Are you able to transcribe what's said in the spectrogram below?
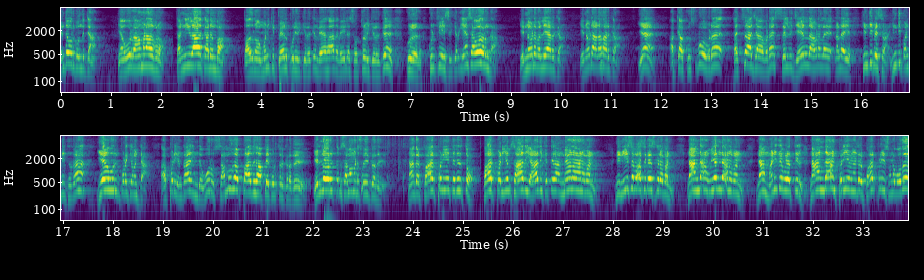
எந்த ஊருக்கு வந்துட்டான்? என் ஊர் ராமநாதபுரம். தண்ணி இல்லாத காடும்பான் பதினோரு மணிக்கு பேல் புரி விற்கிறதுக்கு வேகாத வெயில சொற்று விற்கிறதுக்கு கு- குல்ஃபி ஐஸ் விற்கிறதுக்கு என் சகோதரன் தான். என்னோட வெள்ளையா இருக்கான். என்னோட அழகா இருக்கான். ஏன்? அக்கா குஷ்புவை விட ஹச்ராஜாவை விட செல்வி ஜெயலலிதா விட நல்ல- ஹிந்தி பேசுகிறான் ஹிந்தி பண்டித்து தான் ஏன் ஊருக்கு பிழைக்க வேண்டாம் அப்படி என்றால் இந்த ஊர் சமூக பாதுகாப்பை கொடுத்திருக்கிறது. எல்லோருக்கும் சமம் என்று சொல்லியிருக்கிறது. நாங்கள் பார்ப்பனியை எதிர்த்தோம். பார்ப்பனியம் சாதி ஆதிக்கத்தில் நான் மேலானவன். நீ நீசவாசு பேசுகிறவன் நான் தான் உயர்ந்தானவன். நான் மனித குலத்தில் நான் தான் பெரியவன் என்று பார்ப்பனியம் சொன்னபோது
